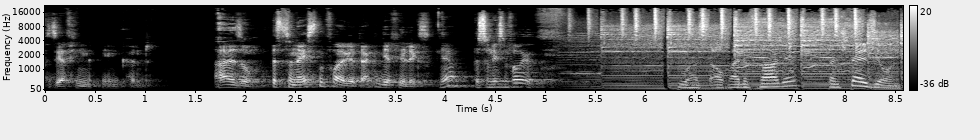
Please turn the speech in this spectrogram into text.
sehr viel mitnehmen könnt. Also, bis zur nächsten Folge. Danke dir, Felix. Ja, bis zur nächsten Folge. Du hast auch eine Frage? Dann stell sie uns.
